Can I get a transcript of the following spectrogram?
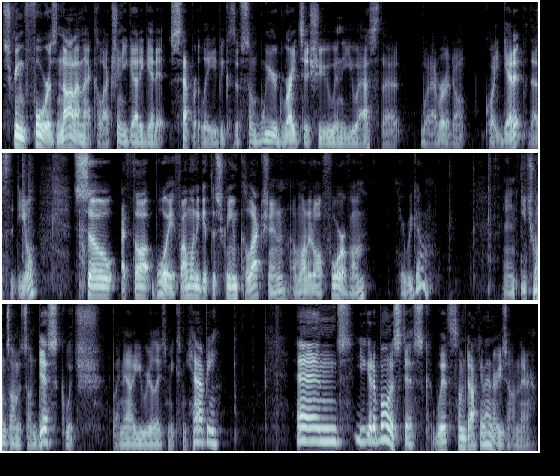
Scream 4 is not on that collection. You got to get it separately because of some weird rights issue in the US that, whatever, I don't quite get it, but that's the deal. So I thought, boy, if I want to get the Scream collection, I wanted all four of them. Here we go. And each one's on its own disc, which by now you realize makes me happy. And you get a bonus disc with some documentaries on there.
